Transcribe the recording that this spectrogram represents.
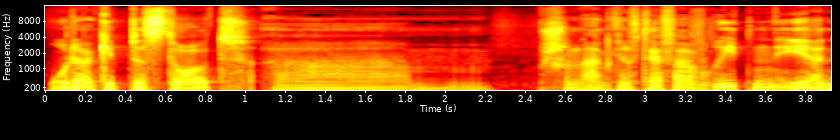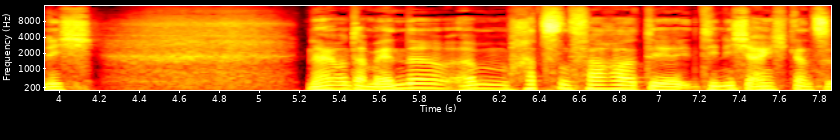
oder gibt es dort ähm, schon Angriff der Favoriten, eher nicht. Naja, und am Ende ähm, hat es einen Fahrer, der, den ich eigentlich ganz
